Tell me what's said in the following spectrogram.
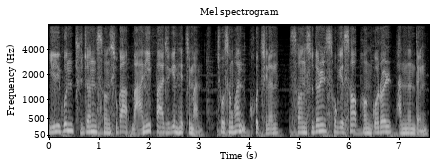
1군 주전 선수가 많이 빠지긴 했지만 조성환 코치는 선수들 속에서 번고를 받는 등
